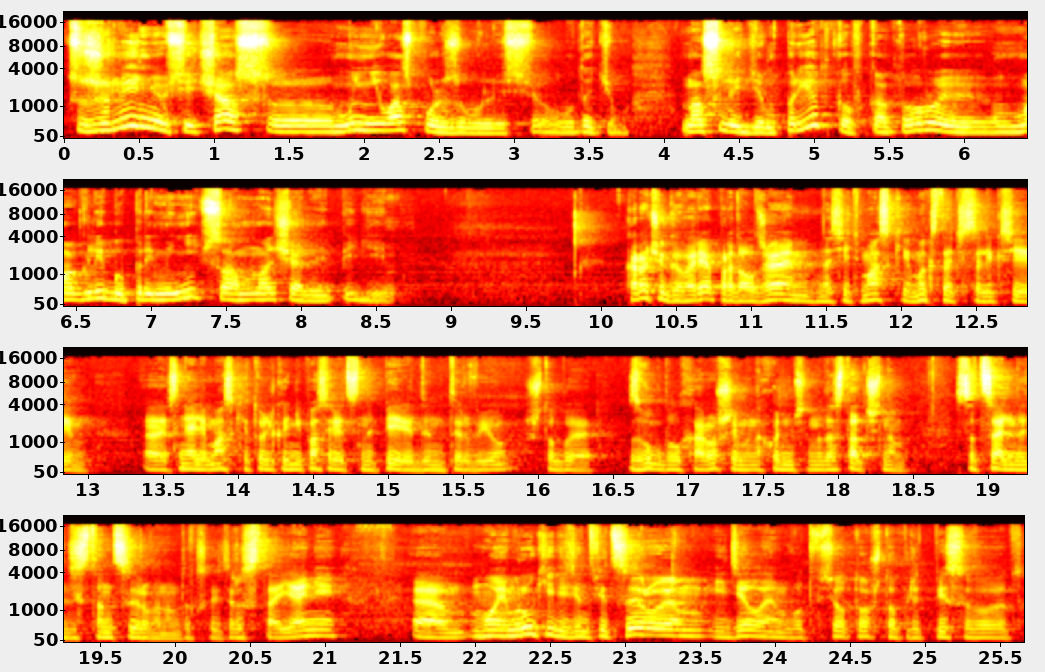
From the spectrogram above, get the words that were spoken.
К сожалению, сейчас э, мы не воспользовались вот этим наследием предков, которые могли бы применить в самом начале эпидемии. Короче говоря, продолжаем носить маски. Мы, кстати, с Алексеем э, сняли маски только непосредственно перед интервью, чтобы звук был хороший. Мы находимся на достаточном социально дистанцированном, так сказать, расстоянии. Э, моем руки, дезинфицируем и делаем вот все то, что предписывают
